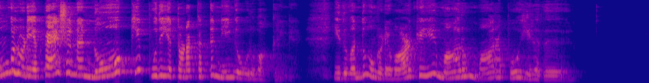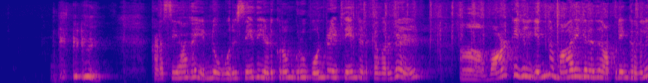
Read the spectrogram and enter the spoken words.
உங்களுடைய பேஷனை நோக்கி புதிய தொடக்கத்தை நீங்கள் உருவாக்குறீங்க. இது வந்து உங்களுடைய வாழ்க்கையே மாறும் மாறப்போகிறது கடைசியாக இன்னும் ஒரு செய்தி எடுக்கிறோம். குரூப் ஒன்றை தேர்ந்தெடுத்தவர்கள் வாழ்க்கையில் என்ன மாறுகிறது அப்படிங்கிறதுல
